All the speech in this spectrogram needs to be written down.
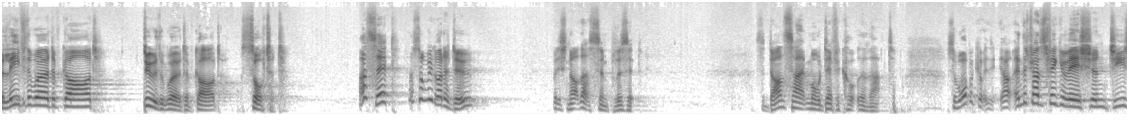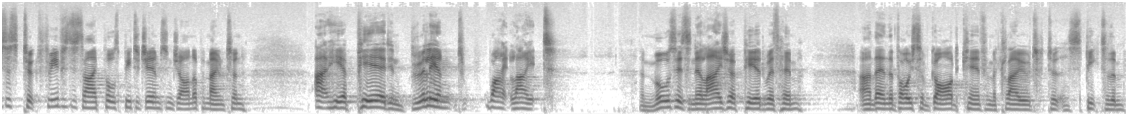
believe the Word of God, do the Word of God, sorted. That's it. That's all we've got to do. But it's not that simple, is it? A darn sight more difficult than that. So, what we, uh, in the Transfiguration, Jesus took three of his disciples, Peter, James, and John, up a mountain, and he appeared in brilliant white light. And Moses and Elijah appeared with him, and then the voice of God came from a cloud to speak to them.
